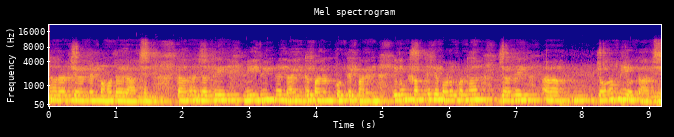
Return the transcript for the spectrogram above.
ধারার চেয়ারম্যান মহোদয়রা আছেন, তারা যাতে নির্বিঘ্নে দায়িত্ব পালন করতে পারেন। এবং সব থেকে বড় কথা, যাদের জনপ্রিয়তা আছে,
